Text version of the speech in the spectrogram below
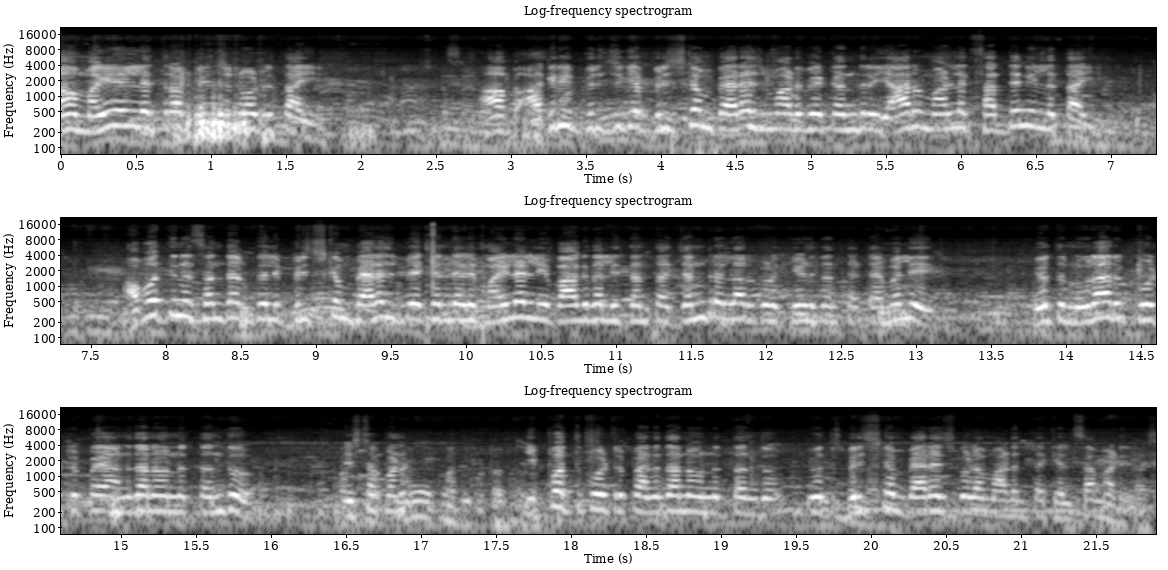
ಆ ಮಹಿಳೆಯ ಹತ್ರ ಬ್ರಿಡ್ಜ್ ನೋಡ್ರಿ ತಾಯಿ. ಆ ಅಗರಿ ಬ್ರಿಡ್ಜ್ಗೆ ಬ್ರಿಡ್ಜ್ ಕಮ್ ಬ್ಯಾರೇಜ್ ಮಾಡ್ಬೇಕಂದ್ರೆ ಯಾರು ಮಾಡ್ಲಿಕ್ಕೆ ಸಾಧ್ಯನೇ ಇಲ್ಲ ತಾಯಿ. ಅವತ್ತಿನ ಸಂದರ್ಭದಲ್ಲಿ ಬ್ರಿಡ್ಜ್ ಕಮ್ ಬ್ಯಾರೇಜ್ ಬೇಕಂದೇಳಿ ಮೈಲಳ್ಳಿ ಭಾಗದಲ್ಲಿ ಇದ್ದಂಥ ಜನರೆಲ್ಲರೂ ಕೂಡ ಕೇಳಿದಂಥ ಟೈಮಲ್ಲಿ ಇವತ್ತು ನೂರಾರು ಕೋಟಿ ರೂಪಾಯಿ ಅನುದಾನವನ್ನು ತಂದು ಎಷ್ಟಪ್ಪಣ ಇಪ್ಪತ್ತು ಕೋಟಿ ರೂಪಾಯಿ ಅನುದಾನವನ್ನು ತಂದು ಇವತ್ತು ಬ್ರಿಡ್ಜ್ ಬ್ಯಾರೇಜ್ ಕೂಡ ಮಾಡಂತ ಕೆಲಸ ಮಾಡಿದ್ದಾರೆ.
